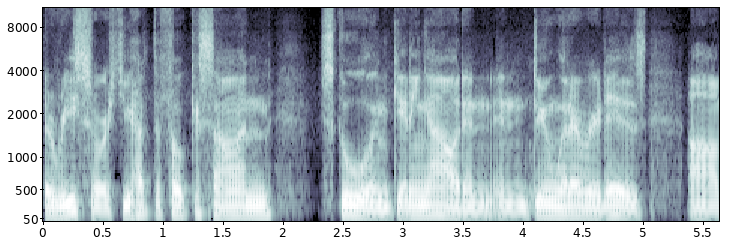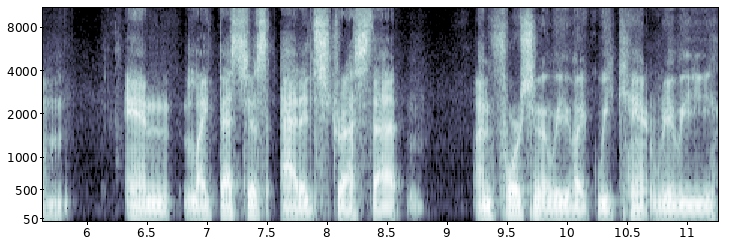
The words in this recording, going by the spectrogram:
the resource you have to focus on school and getting out and and doing whatever it is um and like that's just added stress that unfortunately like we can't really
